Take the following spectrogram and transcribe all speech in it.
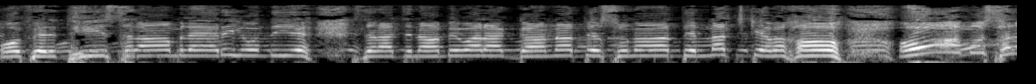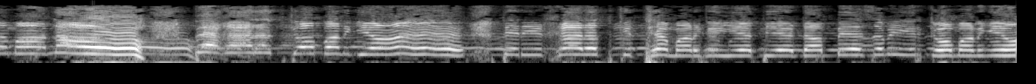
او پھر دھی سلام لے رہی ہوندی ہے۔ ذرا جنابے والا گانا تے سنا تے نچ کے وکھاؤ۔ او مسلمانو، بے غیرت کیوں بن گیا ہے؟ تیری غیرت کتھے مر گئی ہے؟ تے ایڈا بے ضمیر کیوں بن گیا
